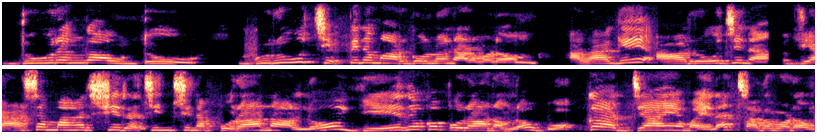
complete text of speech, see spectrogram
దూరంగా ఉంటూ గురువు చెప్పిన మార్గంలో నడవడం అలాగే ఆ రోజున వ్యాస మహర్షి రచించిన పురాణాల్లో ఏదొక పురాణంలో ఒక్క అధ్యాయమైన చదవడం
